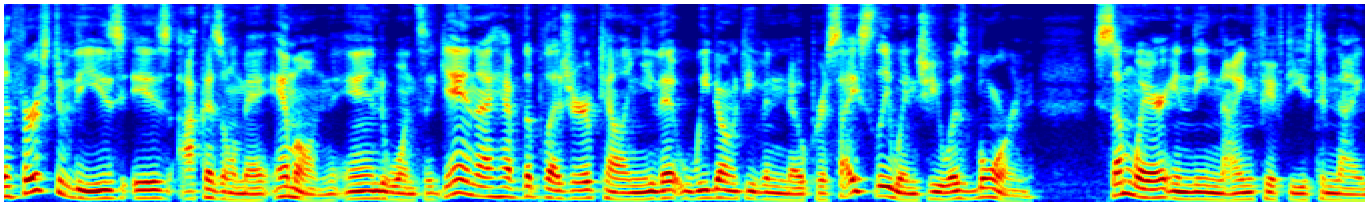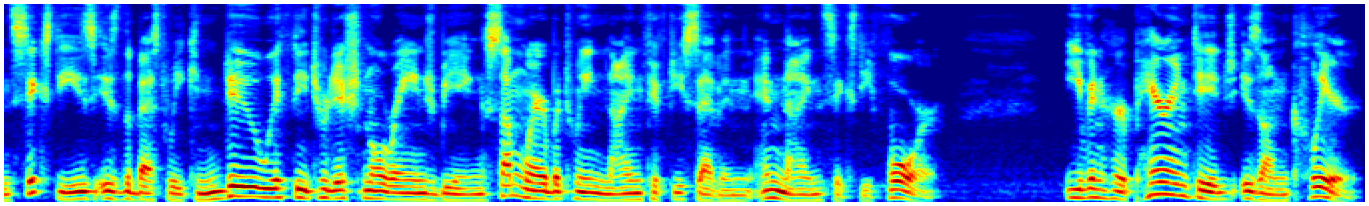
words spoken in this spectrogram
The first of these is Akazome Emon, and once again, I have the pleasure of telling you that we don't even know precisely when she was born somewhere in the 950s to 960s is the best we can do, with the traditional range being somewhere between 957 and 964. Even her parentage is unclear.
